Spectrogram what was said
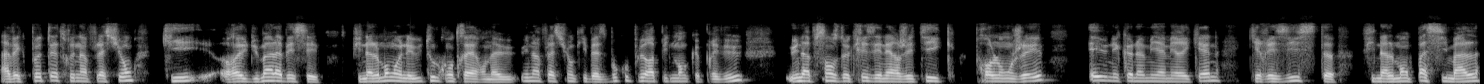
avec peut-être une inflation qui aurait eu du mal à baisser. Finalement, on a eu tout le contraire. On a eu une inflation qui baisse beaucoup plus rapidement que prévu, une absence de crise énergétique prolongée et une économie américaine qui résiste finalement pas si mal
